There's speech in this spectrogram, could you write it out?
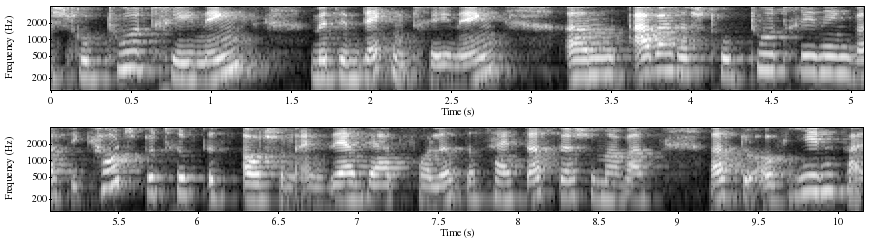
Strukturtrainings mit dem Deckentraining. Ähm, aber das Strukturtraining, was die Couch betrifft, ist auch schon ein sehr wertvolles. Das heißt, das wäre schon mal was, was du auf jeden Fall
